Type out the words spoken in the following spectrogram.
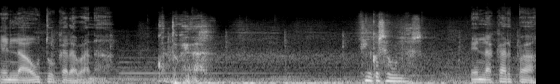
En la autocaravana. Cinco segundos. En la carpa,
